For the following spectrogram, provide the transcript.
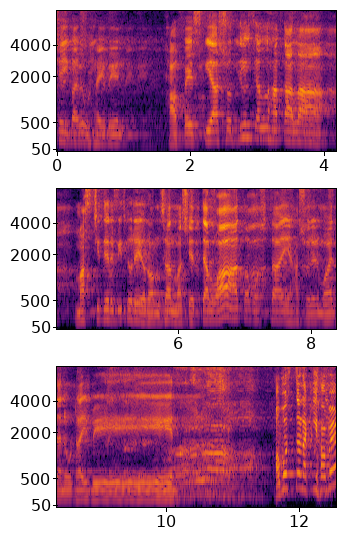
সেইভাবে উঠাইবেন। হাফেজ কিয়াসুদ্দিনকে আল্লাহ তালা মসজিদের ভিতরে রমজান মাসে তেলাওয়াত অবস্থায় হাসরের ময়দানে উঠাইবেন। অবস্থাটা কি হবে?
